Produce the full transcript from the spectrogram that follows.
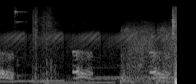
Oh, oh, oh.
